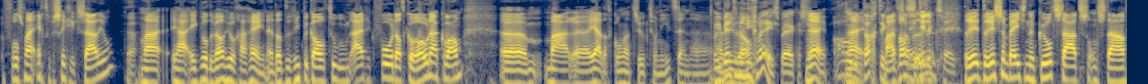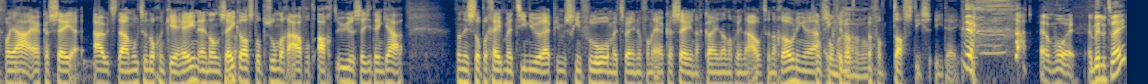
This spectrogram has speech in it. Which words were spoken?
volgens mij echt een verschrikkelijk stadion. Ja. Maar ja, ik wilde wel heel graag heen. En dat riep ik al toen, eigenlijk voordat corona kwam. Ehm, maar eh, ja, dat kon natuurlijk toen niet. En, eh, ja, Oh, je bent er nog niet geweest bij RKC? Nee, Oh, nee. dat dacht ik. Maar het was- Willem 2. Er, is- er is een beetje een cultstatus ontstaan van ja, RKC uit, daar moeten we nog een keer heen. En dan zeker als het op zondagavond 8 uur is, dat je denkt ja, dan is het op een gegeven moment 10 uur heb je misschien verloren met 2-0 van RKC. En dan kan je dan nog in de auto naar Groningen. Ja, ik vind dat een fantastisch idee. Ja, mooi. En Willem 2?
